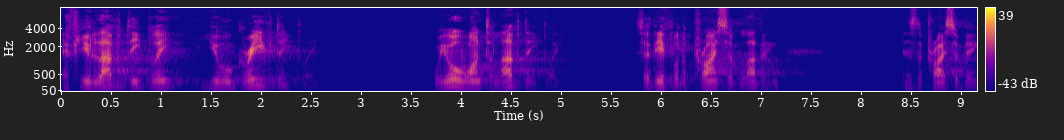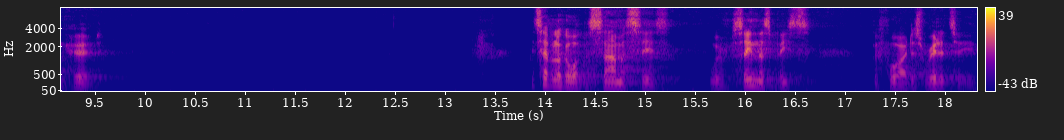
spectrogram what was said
if you love deeply, you will grieve deeply. We all want to love deeply. So, therefore, the price of loving is the price of being heard. Let's have a look at what the psalmist says. We've seen this piece before, I just read it to you.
